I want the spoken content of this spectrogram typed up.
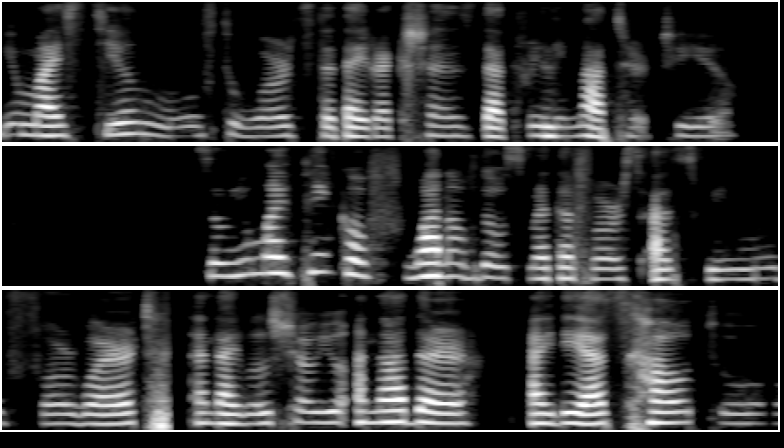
you might still move towards the directions that really matter to you. So you might think of one of those metaphors as we move forward, and I will show you another ideas how to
